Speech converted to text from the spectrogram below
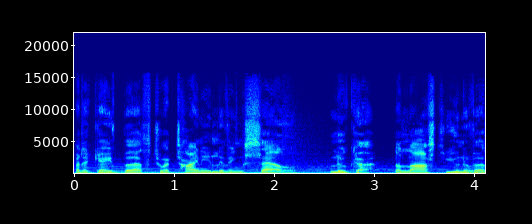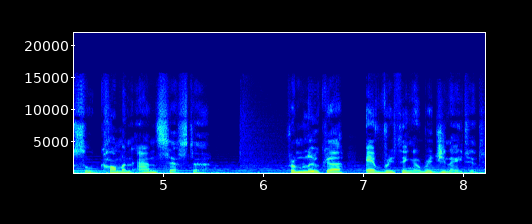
but it gave birth to a tiny living cell, LUCA, the last universal common ancestor. From LUCA, everything originated.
